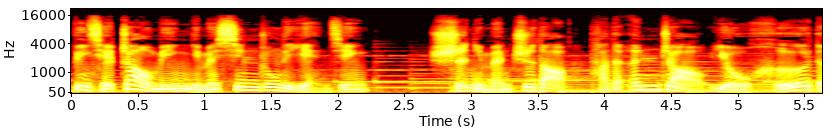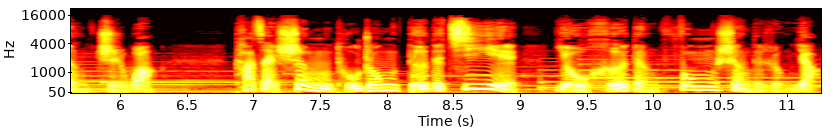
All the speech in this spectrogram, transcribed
并且照明你们心中的眼睛。使你们知道他的恩照有何等指望，他在圣徒中得的基业有何等丰盛的荣耀。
